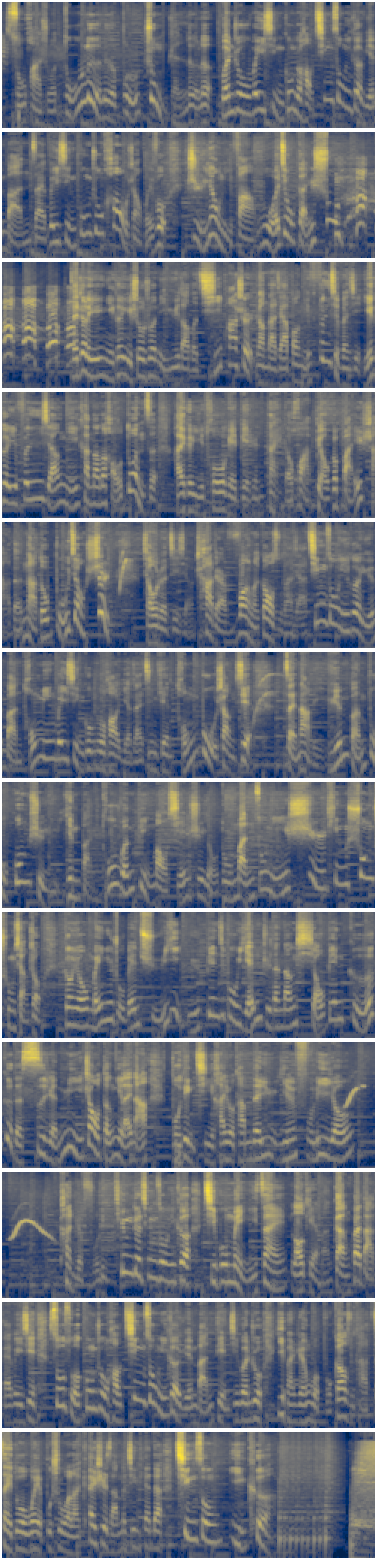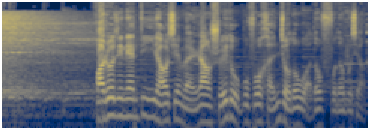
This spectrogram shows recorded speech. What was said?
俗话说，独乐乐不如众人乐乐。关注微信公众号“轻松一刻”原版，在微信公众号上回复“只要你发，我就敢说”。在这里，你可以说说你遇到的奇葩事儿，让大家帮你分析分析；也可以分享你看到的好段子，还可以托我给别人带个话、表个白啥的，那都不叫事儿。瞧我这记性，差点忘了告诉大家，“轻松一刻”云版同名微信公众号也在今天同步上线，在那里，云版不光。是语音版，图文并茂，闲适有度，满足你视听双重享受。更有美女主编曲艺与编辑部颜值担当小编格格的私人密照等你来拿，不定期还有他们的语音福利哟。看着福利，听着轻松一刻，岂不美哉？老铁们，赶快打开微信，搜索公众号“轻松一刻”原版，点击关注。一般人我不告诉他，再多我也不说了。开始咱们今天的轻松一刻。话说今天第一条新闻让水土不服很久的我都服得不行。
